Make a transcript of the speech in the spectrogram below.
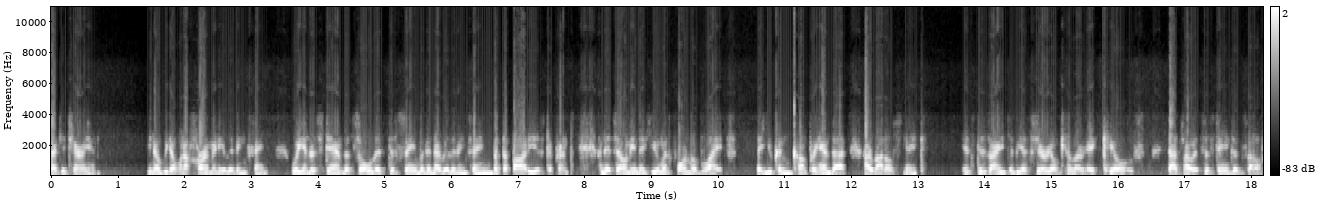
vegetarian. You know, we don't want to harm any living thing. We understand the soul is the same within every living thing, but the body is different. And it's only in the human form of life that you can comprehend that. A rattlesnake, it's designed to be a serial killer. It kills. That's how it sustains itself.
